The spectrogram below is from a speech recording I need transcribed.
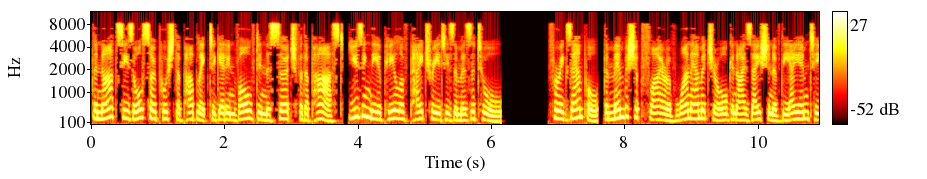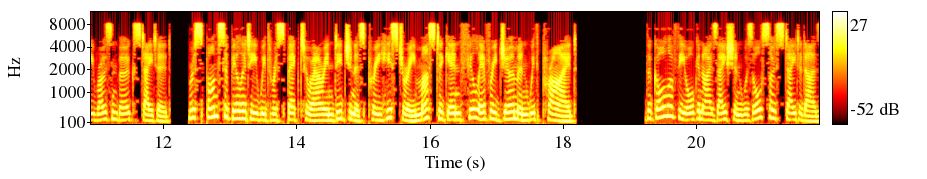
The Nazis also pushed the public to get involved in the search for the past, using the appeal of patriotism as a tool. For example, the membership flyer of one amateur organization of the AMT Rosenberg stated, Responsibility with respect to our indigenous prehistory must again fill every German with pride. The goal of the organization was also stated as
